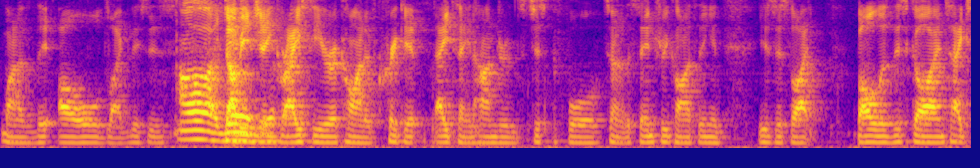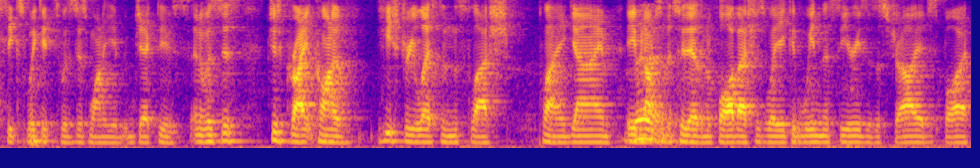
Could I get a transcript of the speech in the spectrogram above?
one of the old like this is Oh, yeah, WG yeah. Gracie era kind of cricket, 1800s, just before turn of the century kind of thing, and he's just like bowlers this guy and take six wickets was just one of your objectives, and it was just just great kind of history lessons slash playing a game, even up to the 2005 Ashes where you could win the series as Australia just by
